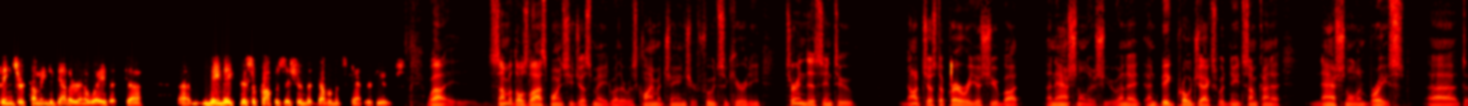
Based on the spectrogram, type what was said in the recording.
things are coming together in a way that uh, uh, may make this a proposition that governments can't refuse. Well, some of those last points you just made, whether it was climate change or food security, turned this into not just a prairie issue, but a national issue. And, a, and big projects would need some kind of national embrace uh, to,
